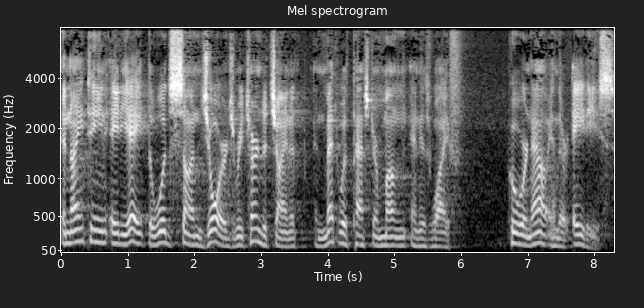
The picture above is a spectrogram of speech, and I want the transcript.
In 1988, the Woods' son, George, returned to China and met with Pastor Mung and his wife, who were now in their 80s.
